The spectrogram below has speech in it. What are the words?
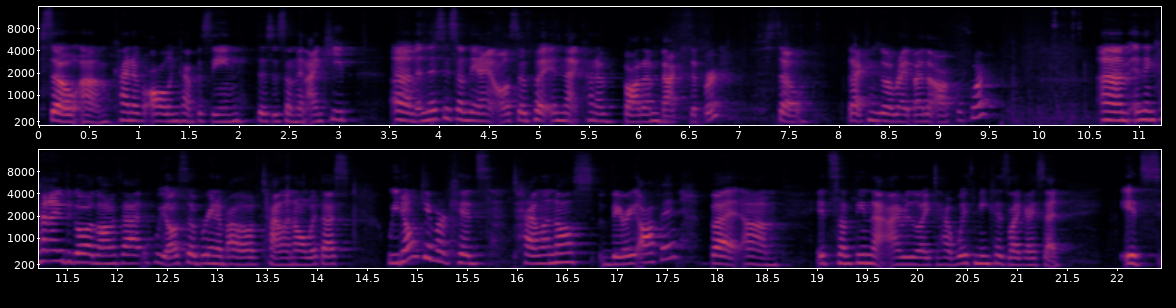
So um, kind of all encompassing. This is something I keep. Um, and this is something I also put in that kind of bottom back zipper. So that can go right by the Aquaphor. Um, and then kind of to go along with that, we also bring a bottle of Tylenol with us. We don't give our kids Tylenol very often, but um, it's something that I really like to have with me because like I said, it's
